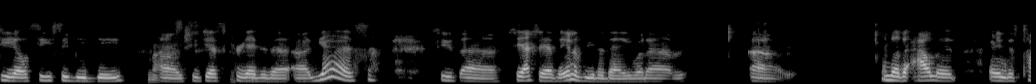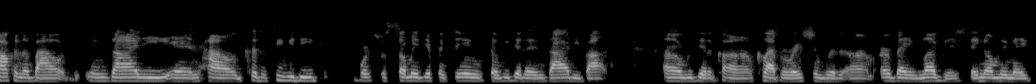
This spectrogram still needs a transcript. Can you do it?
TLC CBD. Um, she just created a, uh yes, she's uh she actually has an interview today with um uh, another outlet and just talking about anxiety and how because the CBD works with so many different things. So we did an anxiety box. Uh, we did a um, collaboration with um, Urbane Luggage. They normally make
